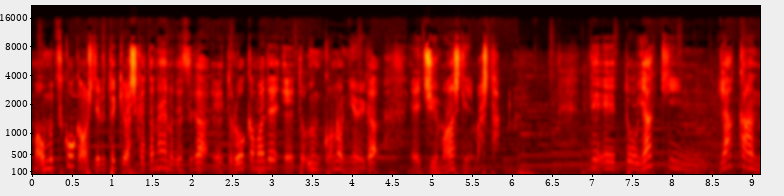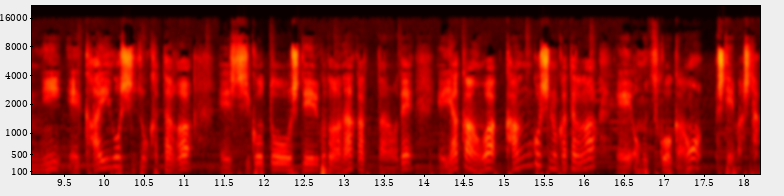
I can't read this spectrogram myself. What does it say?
まあ、おむつ交換をしているときは仕方ないのですが、えー、と廊下まで、えー、とうんこの匂いが、えー充満していました。で、えっ、と、夜勤、夜間に、えー介護士の方が、えー仕事をしていることがなかったので、えー夜間は看護師の方が、えーおむつ交換をしていました。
